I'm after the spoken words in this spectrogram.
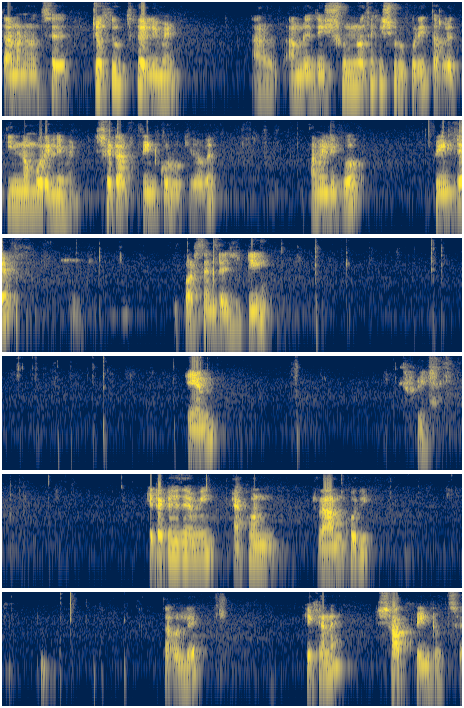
তার মানে হচ্ছে চতুর্থ এলিমেন্ট আর আমরা যদি শূন্য থেকে শুরু করি, তাহলে তিন নম্বর এলিমেন্ট সেটা প্রিন্ট করব কীভাবে? আমি লিখব print f percentage d n three এটাকে যদি আমি এখন রান করি, তাহলে এখানে সাত প্রিন্ট হচ্ছে।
